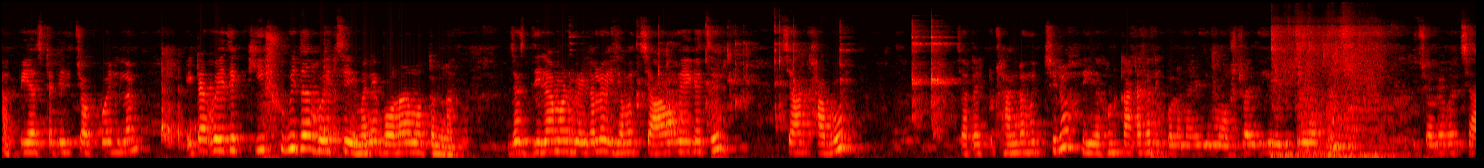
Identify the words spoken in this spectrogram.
আর পেঁয়াজটাকে চপ করে দিলাম এটা হয়ে যে কী সুবিধা হয়েছে মানে বলার মতন না। জাস্ট দিলাম আর হয়ে গেল, এই যে আমার চাও হয়ে গেছে, চা খাব। চাটা একটু ঠান্ডা হচ্ছিল, এই এখন কাটাকাটি করলাম, আর এই যে মশলা দিয়ে রেডি করে যাচ্ছে চলো এবার চা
